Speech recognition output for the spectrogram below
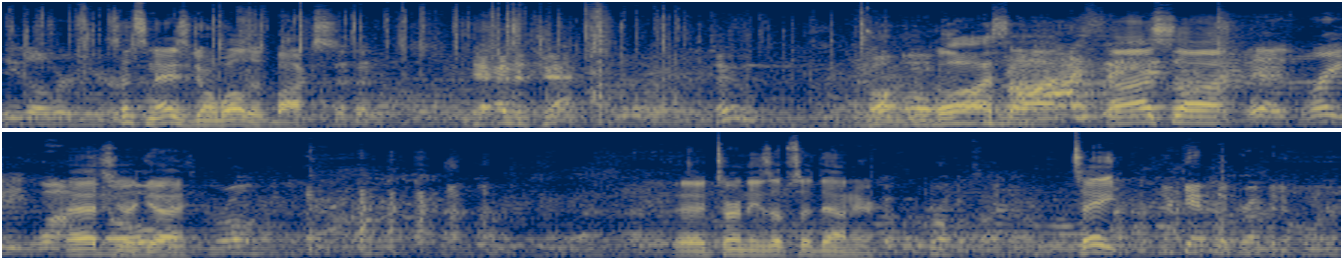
He's over here. Cincinnati's doing well this box. Yeah, and the Jets, too. Uh-oh. Oh, I saw it. I saw it. Yeah, it's Brady. Watch. That's your oh, guy. Hey, turn these upside down here. Don't put Gronk upside down. Tate. You can't put Grunk in a corner.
